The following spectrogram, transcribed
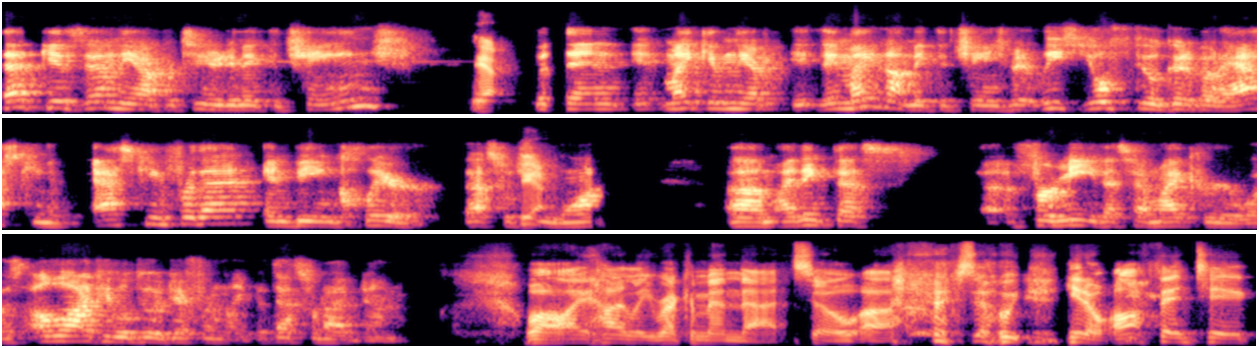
that gives them the opportunity to make the change. Yeah. But then it might give them the they might not make the change, but at least you'll feel good about asking asking for that and being clear. That's what yeah. you want. Um, I think that's uh, for me, that's how my career was. A lot of people do it differently, but that's what I've done. Well, I highly recommend that. So, uh, so you know, authentic,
